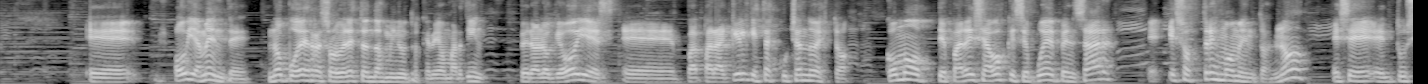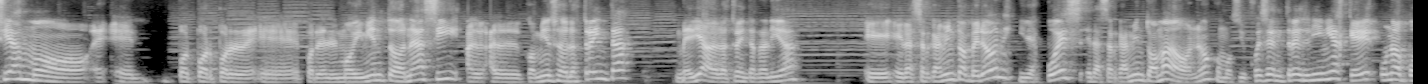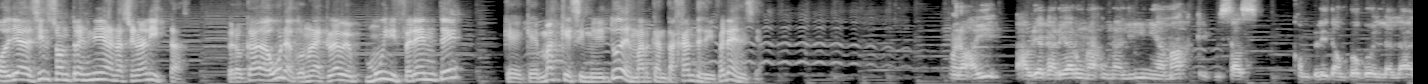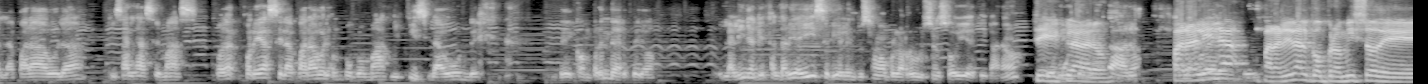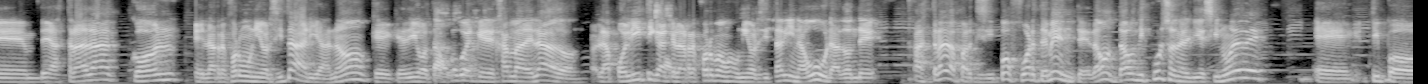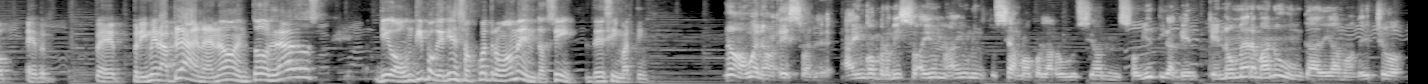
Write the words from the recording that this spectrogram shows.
Eh, obviamente, no podés resolver esto en dos minutos, querido Martín, pero a lo que voy es, eh, pa para aquel que está escuchando esto, ¿cómo te parece a vos que se puede pensar esos tres momentos, ¿no? Ese entusiasmo eh, por, por, por, por, el movimiento nazi al, comienzo de los 30, mediados de los 30 en realidad, el acercamiento a Perón y después el acercamiento a Mao, ¿no? Como si fuesen tres líneas que uno podría decir son tres líneas nacionalistas pero cada una con una clave muy diferente que, que, más que similitudes marcan tajantes diferencias. Bueno, ahí habría que agregar una, una línea más que quizás completa un poco la, la, la parábola, quizás la hace más, por ahí hace la parábola un poco más difícil aún de, de comprender, pero la línea que faltaría ahí sería el entusiasmo por la revolución soviética, ¿no? Sí, claro. ¿no? Paralela, paralela al compromiso de, de Astrada con eh, la reforma universitaria, ¿no? Que, que digo, tampoco claro. hay que dejarla de lado. La política que la reforma universitaria inaugura, donde Astrada participó fuertemente, da un discurso en el 19, eh, tipo eh, primera plana, ¿no? En todos lados. Digo, un tipo que tiene esos cuatro momentos, sí, de Martín. No, bueno, eso, hay un compromiso, hay un, hay un entusiasmo por la revolución soviética que, que no merma nunca, digamos, de hecho,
